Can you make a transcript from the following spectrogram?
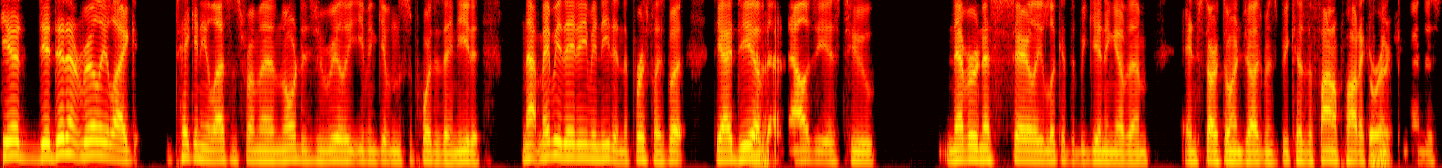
you, you didn't really like take any lessons from them, nor did you really even give them the support that they needed. Not maybe they didn't even need it in the first place, but the idea yeah. of that analogy is to never necessarily look at the beginning of them and start throwing judgments because the final product can be tremendous.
